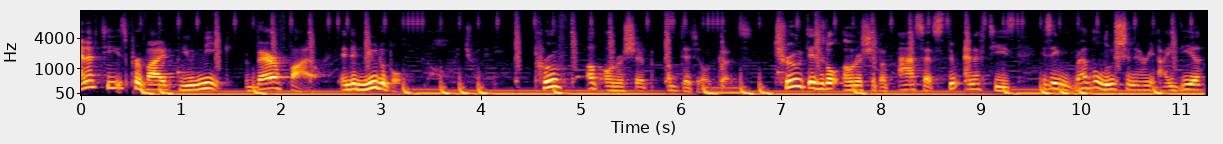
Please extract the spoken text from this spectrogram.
NFTs provide unique, verifiable, and immutable, the holy trinity, proof of ownership of digital goods. True digital ownership of assets through NFTs is a revolutionary idea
